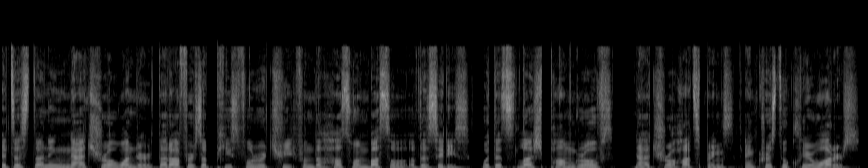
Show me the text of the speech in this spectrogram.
It's a stunning natural wonder that offers a peaceful retreat from the hustle and bustle of the cities, with its lush palm groves, natural hot springs, and crystal clear waters.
